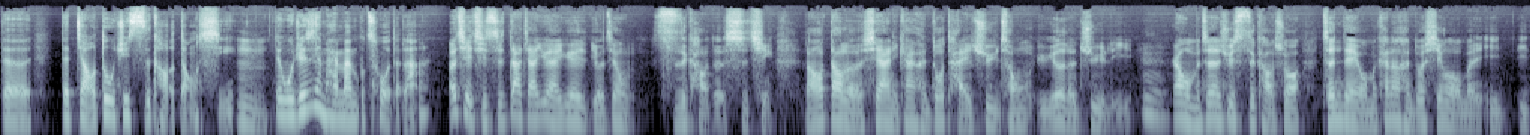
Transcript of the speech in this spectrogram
的的角度去思考的东西？嗯，对，我觉得这还蛮不错的啦。而且其实大家越来越有这种思考的事情，然后到了现在，你看很多台剧从娱乐的距离，嗯，让我们真的去思考说，真的，我们看到很多新闻，我们一一。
